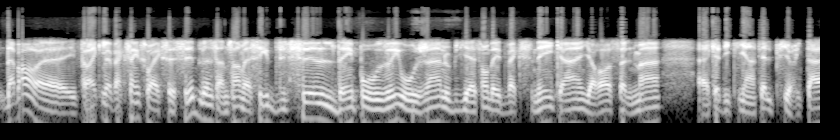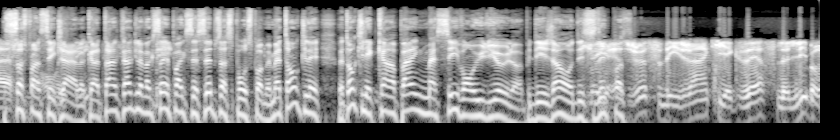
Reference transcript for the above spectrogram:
d'abord, euh, il faudrait que le vaccin soit accessible. Ça me semble assez difficile d'imposer aux gens l'obligation d'être vaccinés quand il y aura seulement euh, que des clientèles prioritaires. Ça, je pense c'est clair. Quand, tant, que le vaccin n'est pas accessible, ça se pose pas. Mais mettons que les, mettons que les campagnes massives ont eu lieu, là, puis des gens ont décidé de pas... juste des gens qui exercent le libre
